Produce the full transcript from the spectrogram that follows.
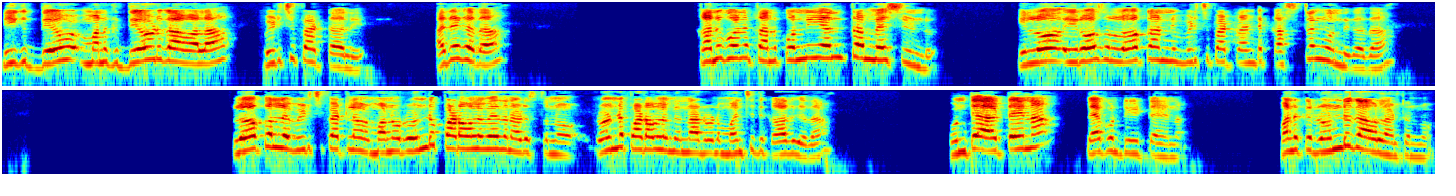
నీకు దేవు మనకు దేవుడు కావాలా? విడిచిపెట్టాలి. అదే కదా? కనుగొని తను కొన్ని ఎంత మెసిండు ఈ లో ఈ రోజు లోకాన్ని విడిచిపెట్టాలంటే కష్టంగా ఉంది కదా? లోకంలో విడిచిపెట్టలేము మనం రెండు పడవల మీద నడుస్తున్నాం. రెండు పడవల మీద నడవడం మంచిది కాదు కదా? ఉంటే అటైనా లేకుంటే ఇటైనా. మనకి రెండు కావాలంటున్నాం.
